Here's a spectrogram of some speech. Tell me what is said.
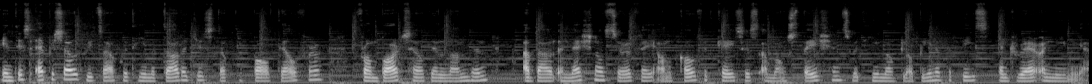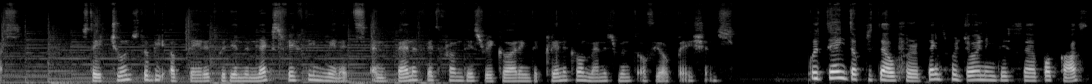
In this episode, we talk with hematologist Dr. Paul Telfer from Barts Health in London about a national survey on COVID cases amongst patients with hemoglobinopathies and rare anemias. Stay tuned to be updated within the next 15 minutes and benefit from this regarding the clinical management of your patients. Good day, Dr. Telfer. Thanks for joining this uh, podcast.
